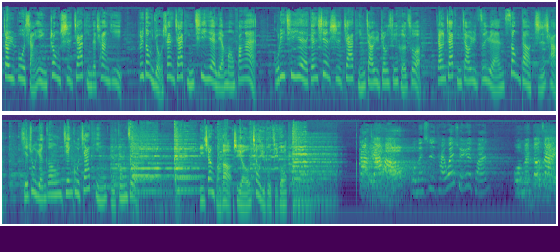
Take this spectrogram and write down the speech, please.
教育部响应重视家庭的倡议，推动友善家庭企业联盟方案，鼓励企业跟县市家庭教育中心合作，将家庭教育资源送到职场，协助员工兼顾家庭与工作。以上广告是由教育部提供。我们都在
